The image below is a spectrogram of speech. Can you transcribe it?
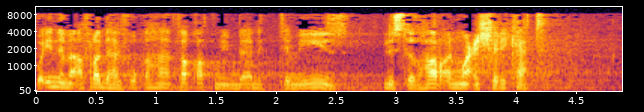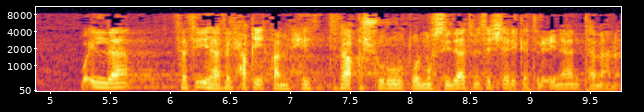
وإنما أفردها الفقهاء فقط من باب التمييز لاستظهار أنواع الشركات. وإلا ففيها في الحقيقة من حيث اتفاق الشروط والمفسدات مثل شركة العنان تماما.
